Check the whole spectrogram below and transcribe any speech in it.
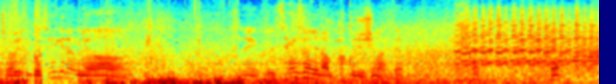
저 이거 세 개랑요. 선생님 그 생선이랑 바꿔주시면 안 돼요? 네?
